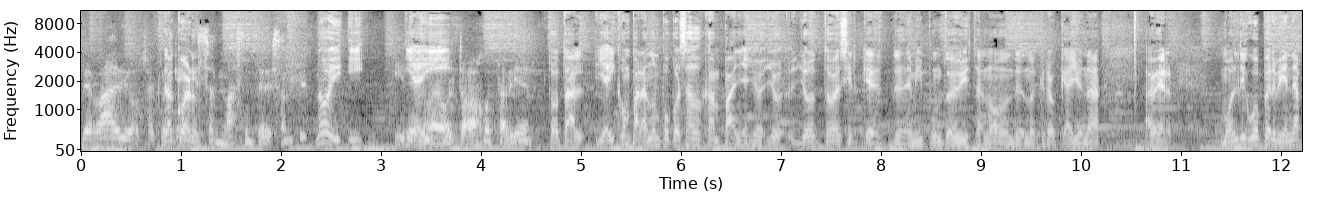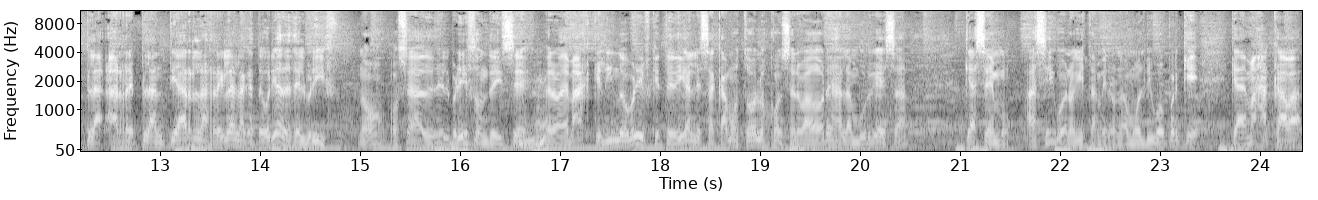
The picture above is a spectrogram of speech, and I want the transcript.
de radio. O sea, creo De acuerdo. que eso es más interesante. No, y, y, Y y de ahí. nuevo, el trabajo está bien. Total, y ahí comparando un poco esas dos campañas, yo, yo, yo te voy a decir que desde mi punto de vista, ¿no? Donde, donde creo que hay una... A ver, Moldy Whopper viene a, pla- a replantear las reglas de la categoría desde el brief, ¿no? O sea, desde el brief donde dice, pero además qué lindo brief, que te digan, le sacamos todos los conservadores a la hamburguesa, ¿qué hacemos? Ah, sí, bueno, aquí está, mira, una Moldy Whopper que, además acaba,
